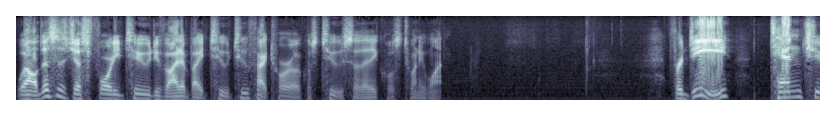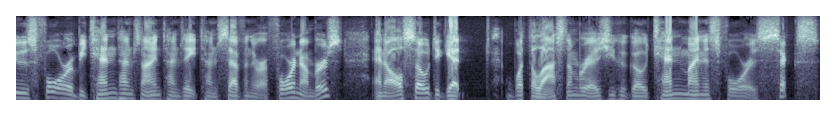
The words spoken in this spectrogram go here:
Well, this is just 42 divided by 2. 2 factorial equals 2, so that equals 21. For D, 10 choose 4 would be 10 times 9 times 8 times 7. There are four numbers, and also to get what the last number is, you could go 10 minus 4 is 6,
